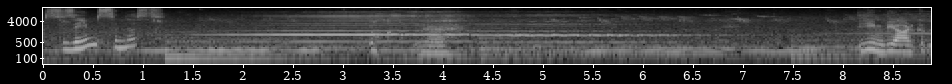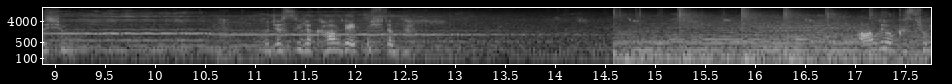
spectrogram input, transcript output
Siz iyi misiniz? İyiyim bir arkadaşım. Kocasıyla kavga etmiş de. Ağlıyor kız çok.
